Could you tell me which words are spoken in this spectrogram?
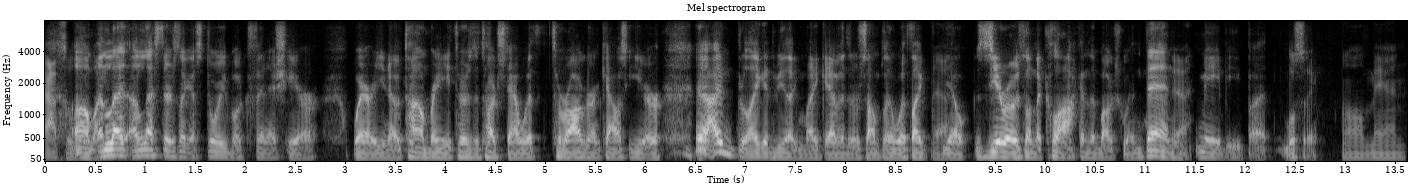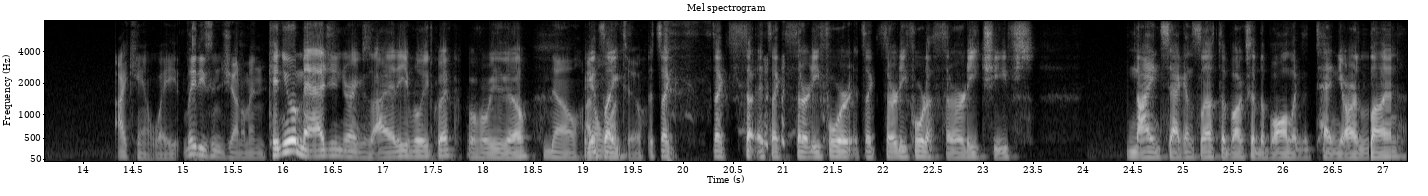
Absolutely. Um, unless unless there's like a storybook finish here where you know Tom Brady throws a touchdown with Taraga Gronkowski, or yeah, I'd like it to be like Mike Evans or something with like Yeah. you know zeros on the clock and the Bucks win. Then Yeah. maybe, but we'll see. oh man, I can't wait, ladies and gentlemen. Can you imagine your anxiety really quick before we go? No, I it's don't like want to. it's like it's like th- it's like 34 it's like 34 to 30 Chiefs. 9 seconds left the Bucks had the ball on like the 10 yard line.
